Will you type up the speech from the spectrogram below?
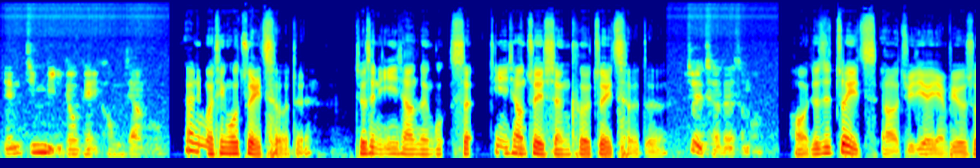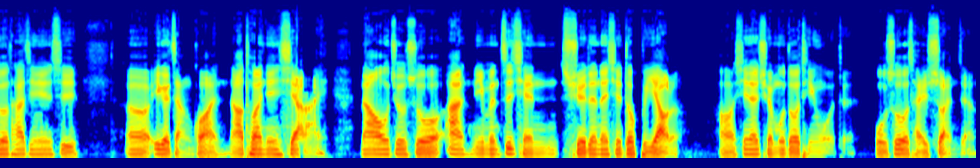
连经理都可以空降哦。那你有没有听过最扯的？就是你印象深深、印象最深刻、最扯的？最扯的什么？哦，就是最呃，举例而言，比如说他今天是呃一个长官，然后突然间下来，然后就说啊，你们之前学的那些都不要了，哦，现在全部都听我的，我说了才算，这样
